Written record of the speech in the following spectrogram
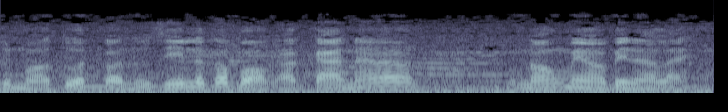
คุณหมอตรวจก่อนดูซิ แล้วก็บอกอาการนะว่าน้องแมวเป็นอะไรแ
